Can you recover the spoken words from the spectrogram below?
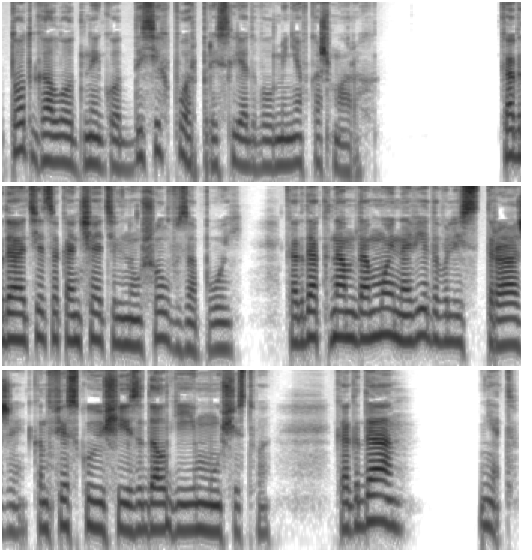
тот голодный год до сих пор преследовал меня в кошмарах. Когда отец окончательно ушел в запой, когда к нам домой наведывались стражи, конфискующие за долги имущество, когда... Нет,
